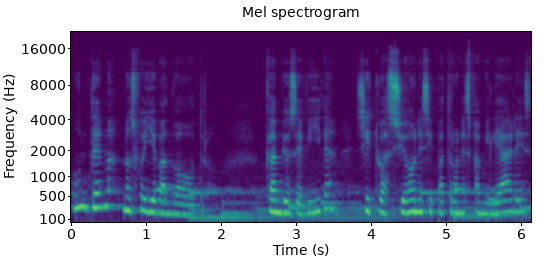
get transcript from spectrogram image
un tema nos fue llevando a otro cambios de vida, situaciones y patrones familiares,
